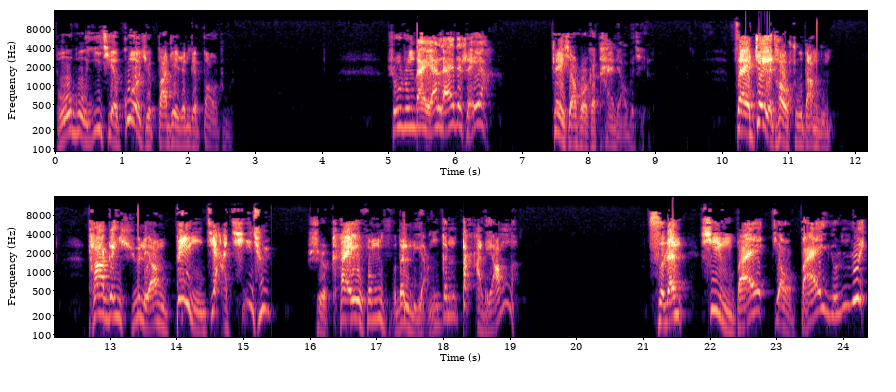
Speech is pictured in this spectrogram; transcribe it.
不顾一切过去把这人给抱住了。书中代言来的谁呀？这小伙可太了不起了，在这套书当中，他跟徐良并驾齐驱，是开封府的两根大梁啊。此人姓白，叫白云瑞，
